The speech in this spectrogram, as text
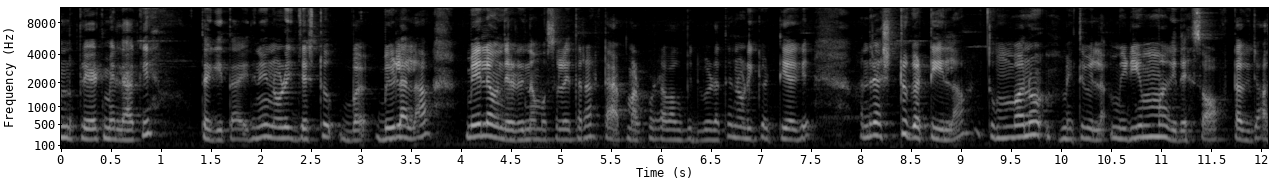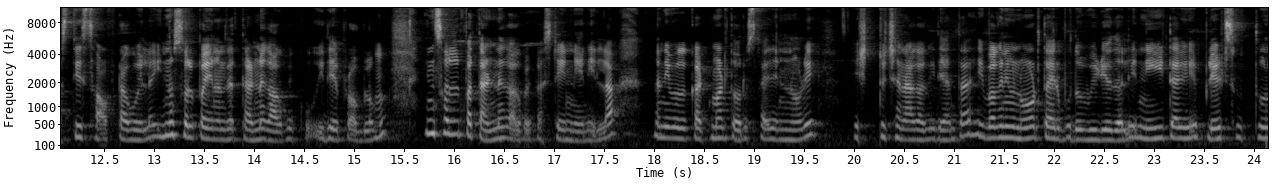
ಒಂದು ಪ್ಲೇಟ್ ಮೇಲೆ ಹಾಕಿ ತೆಗಿತಾ ಇದ್ದೀನಿ. ನೋಡಿ ಜಸ್ಟು ಬ, ಬೀಳಲ್ಲ. ಮೇಲೆ ಒಂದೆರಡರಿಂದ ಮೊಸಳೆ ಥರ ಟ್ಯಾಪ್ ಮಾಡಿಕೊಂಡ್ರೆ ಅವಾಗ ಬಿದ್ದುಬಿಡುತ್ತೆ ನೋಡಿ, ಗಟ್ಟಿಯಾಗಿ. ಅಂದರೆ ಅಷ್ಟು ಗಟ್ಟಿ ಇಲ್ಲ. ತುಂಬಾ ಮೆತುವಿಲ್ಲ. ಮೀಡಿಯಮ್ ಆಗಿದೆ. ಸಾಫ್ಟಾಗಿ ಜಾಸ್ತಿ ಸಾಫ್ಟಾಗೂ ಇಲ್ಲ. ಇನ್ನೂ ಸ್ವಲ್ಪ ಏನಂದರೆ ತಣ್ಣಗಾಗಬೇಕು. ಇದೇ ಪ್ರಾಬ್ಲಮ್ಮು ಇನ್ನು ಸ್ವಲ್ಪ ತಣ್ಣಗಾಗಬೇಕು ಅಷ್ಟೇ ಇನ್ನೇನಿಲ್ಲ. ನಾನು ಇವಾಗ ಕಟ್ ಮಾಡಿ ತೋರಿಸ್ತಾ ಇದ್ದೀನಿ ನೋಡಿ. ಎಷ್ಟು ಚೆನ್ನಾಗಾಗಿದೆ ಅಂತ ಇವಾಗ ನೀವು ನೋಡ್ತಾ ಇರ್ಬೋದು ವೀಡಿಯೋದಲ್ಲಿ. ನೀಟಾಗಿ ಪ್ಲೇಟ್ ಸುತ್ತೂ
